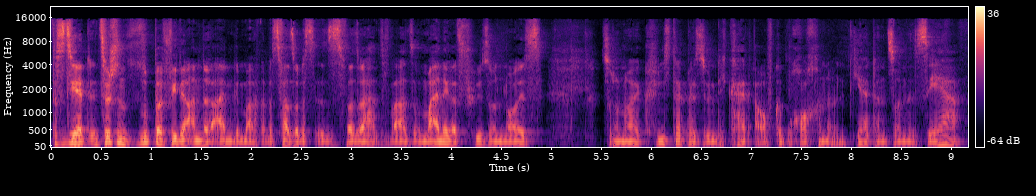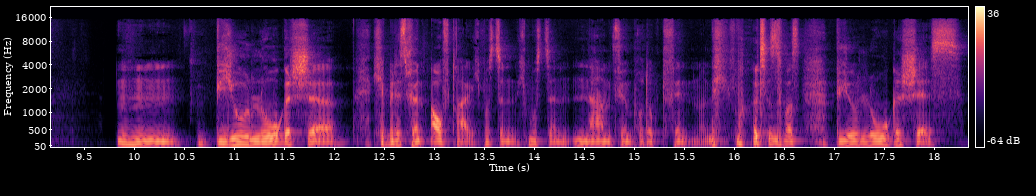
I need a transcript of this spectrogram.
das ist, sie hat inzwischen super viele andere Alben gemacht, aber das war so, das, das war so, das war so meine Gefühl, so ein neues so eine neue Künstlerpersönlichkeit aufgebrochen und die hat dann so eine sehr mh, biologische, ich habe mir das für einen Auftrag, ich musste, ich musste einen Namen für ein Produkt finden und ich wollte sowas biologisches,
